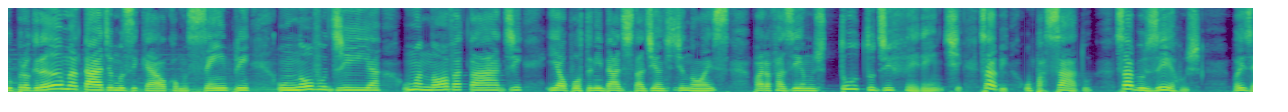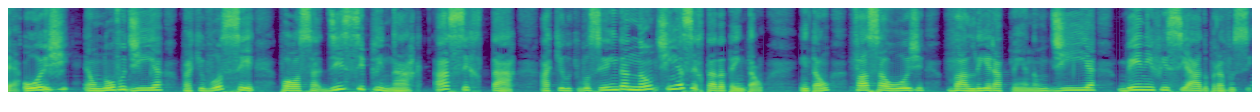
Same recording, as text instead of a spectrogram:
O programa Tarde Musical, como sempre, um novo dia, uma nova tarde e a oportunidade está diante de nós para fazermos tudo diferente. Sabe o passado? Sabe os erros? Pois é, hoje é um novo dia para que você possa disciplinar, acertar aquilo que você ainda não tinha acertado até então. Então, faça hoje valer a pena, um dia beneficiado para você.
